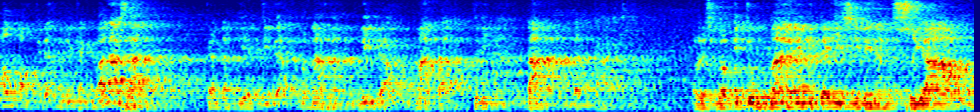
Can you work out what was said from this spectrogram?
Allah tidak berikan balasan karena dia tidak menahan lidah, mata, telinga, tangan dan kaki. Oleh sebab itu mari kita isi dengan siam.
